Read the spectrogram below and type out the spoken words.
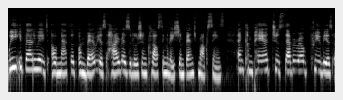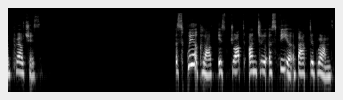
We evaluate our method on various high-resolution cloth simulation benchmark scenes and compare to several previous approaches. A square cloth is dropped onto a sphere above the ground.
